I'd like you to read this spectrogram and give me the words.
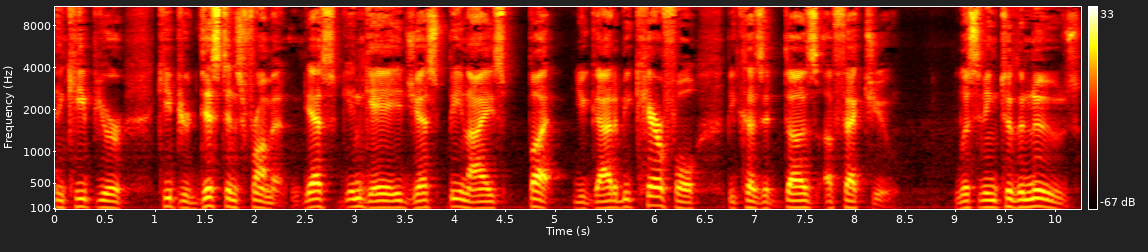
and keep your keep your distance from it. Yes, engage, yes, be nice, but you got to be careful because it does affect you. Listening to the news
